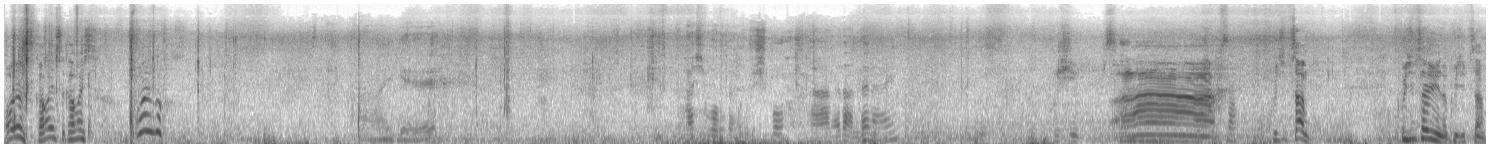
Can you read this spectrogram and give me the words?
어휴, 가만히 있어, 가만히 있어. 아이고. 아 이게 85 빼고 95 아, 매도 안 되네. 93 아, 93. 93입니다, 93.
